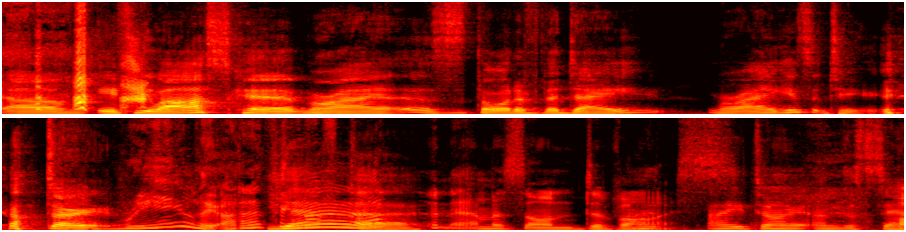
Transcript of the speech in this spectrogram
um, if you ask her, Mariah's thought of the day. Mariah gives it to you. I don't. really? I don't think Yeah. I've got an Amazon device. I don't understand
